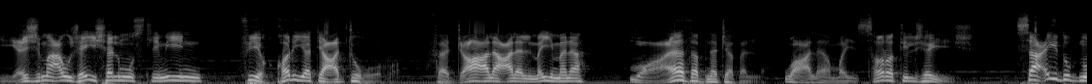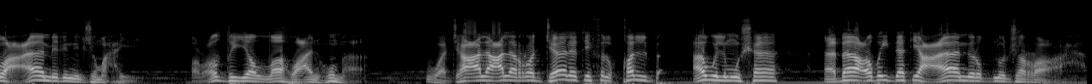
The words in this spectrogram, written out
يجمع جيش المسلمين في قرية عجور فجعل على الميمنة معاذ بن جبل وعلى ميسرة الجيش سعيد بن عامر الجمحي رضي الله عنهما وجعل على الرجالة في القلب أو المشاة أبا عبيدة عامر بن الجراح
